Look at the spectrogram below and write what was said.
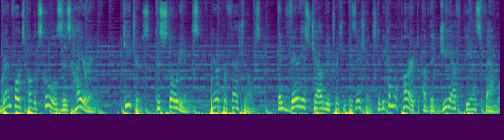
Grand Forks Public Schools is hiring teachers, custodians, paraprofessionals, and various child nutrition positions to become a part of the GFPS family.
